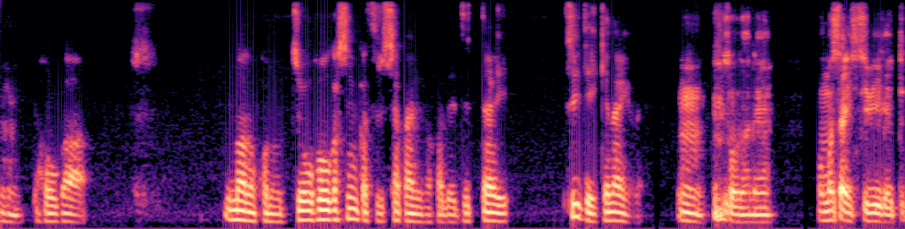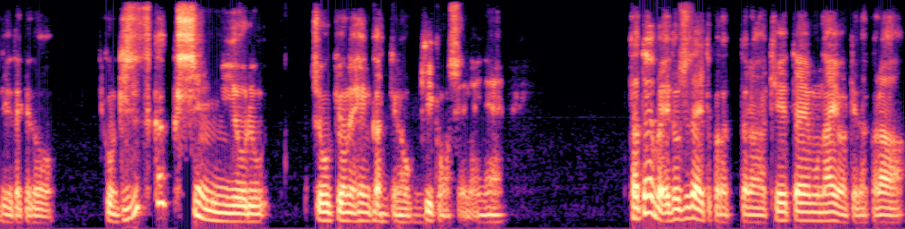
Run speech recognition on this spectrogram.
うん。た方が、今のこの情報が進化する社会の中で絶対ついていけないよね。うん。そうだね。まさにスビーが言ってくれたけど、この技術革新による状況の変化っていうのは大きいかもしれないね。例えば江戸時代とかだったら携帯もないわけだから、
